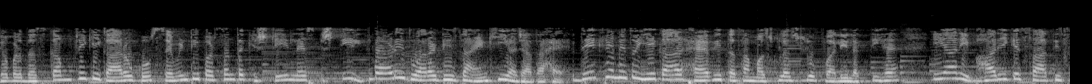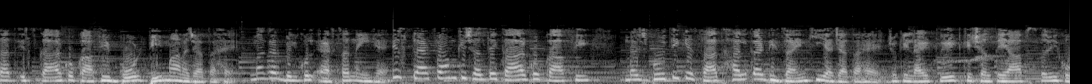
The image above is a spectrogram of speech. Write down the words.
ज़बरदस्त कंपनी की कारों को 70 परसेंट तक स्टेनलेस स्टील बॉडी द्वारा डिज़ाइन किया जाता है। देखने में तो ये कार हैवी तथा मस्कुलस लुक वाली लगती है यानी भारी के साथ ही साथ इस कार को काफ़ी बोल्ड भी माना जाता है। मगर बिल्कुल ऐसा नहीं है। इस प्लेटफॉर्म के चलते कार को काफ़ी मजबूती के साथ हल्का डिज़ाइन किया जाता है, जो कि लाइट वेट के चलते आप सभी को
